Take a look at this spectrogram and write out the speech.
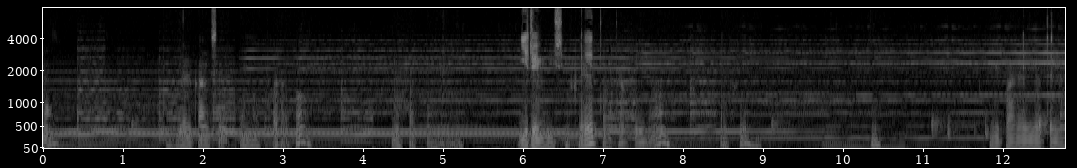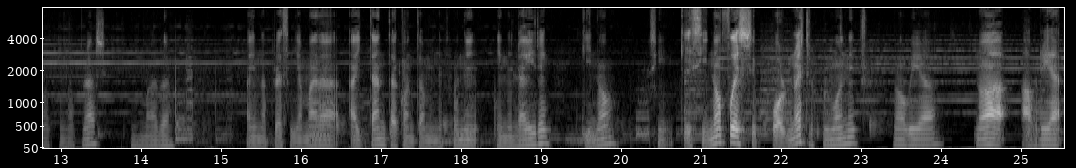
¿no? El alcance uno para todo. Ir en bicicleta también, Y para ello tenemos una frase llamada, hay una frase llamada, hay tanta contaminación en, el aire que no, que si no fuese por nuestros pulmones, no habría, no habría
